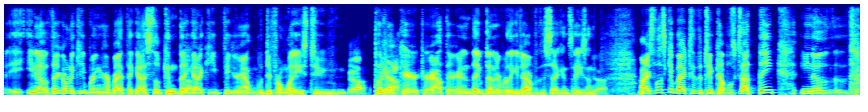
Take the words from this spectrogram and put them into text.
you know if they're going to keep bringing her back, they got to still con- they Yeah. got to keep figuring out different ways to Yeah, put yeah. her character out there. And they've done a really good job for the second season. Yeah. All right, so let's get back to the two couples because I think you know. The,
